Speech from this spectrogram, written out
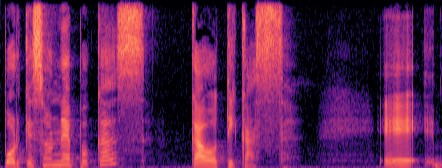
porque son épocas caóticas eh,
